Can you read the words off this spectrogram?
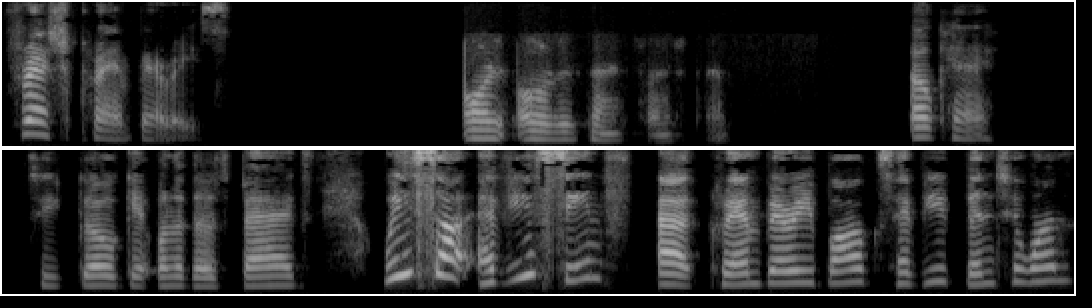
fresh cranberries. All all the time first time. Okay. You go get one of those bags. We saw, have you seen uh cranberry bogs? Have you been to one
